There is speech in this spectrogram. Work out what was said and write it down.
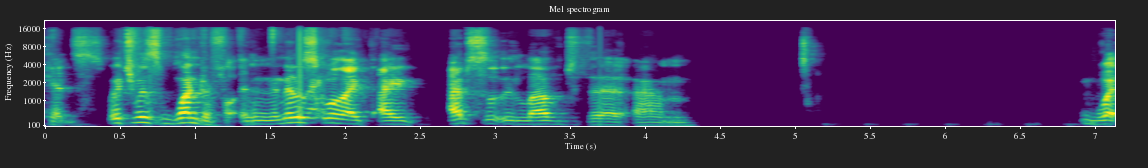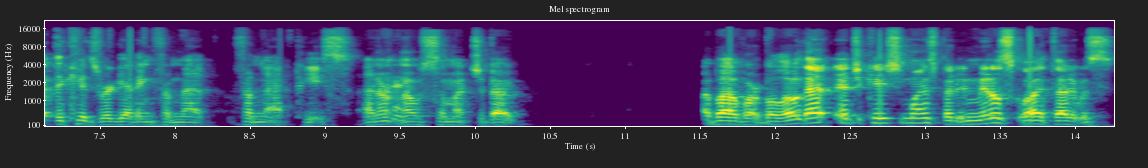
kids, which was wonderful. And in the middle Right. school, I, I absolutely loved the um, what the kids were getting from that from that piece. I don't Okay. know so much about above or below that education wise, but in middle school, I thought it was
